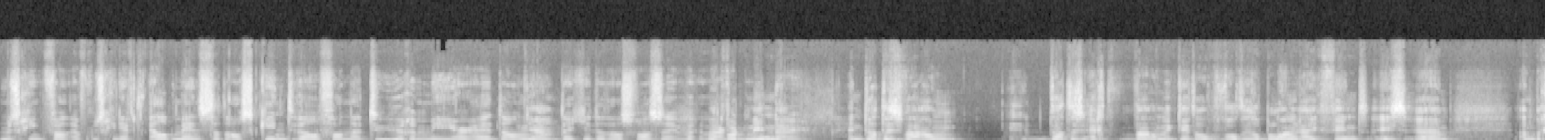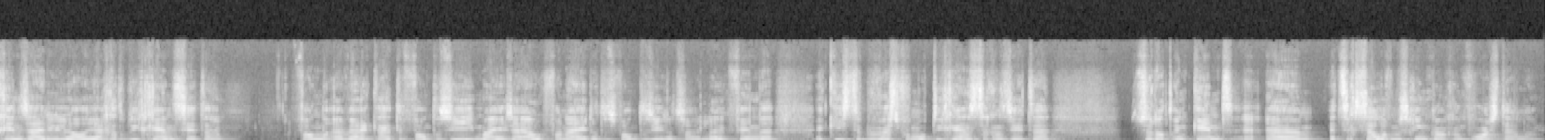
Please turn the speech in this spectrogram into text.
misschien van, of misschien heeft elk mens dat als kind wel van nature meer hè, dan Ja. dat je dat als volwassene. Wa- Maar waar- het wordt minder. En dat is waarom, dat is echt waarom ik dit al heel belangrijk vind. Is, ehm, aan het begin zeiden jullie al, jij gaat op die grens zitten. Van eh, werkelijkheid en fantasie. Maar je zei ook van, hé, hey, dat is fantasie, dat zou je leuk vinden. Ik kies er bewust voor om op die grens te gaan zitten. Zodat een kind eh, ehm, het zichzelf misschien kan gaan voorstellen.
